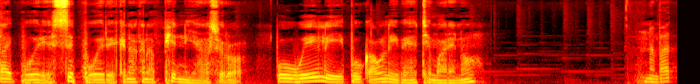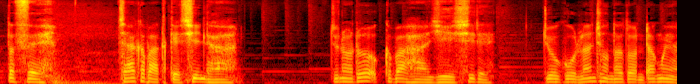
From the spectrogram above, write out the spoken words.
တိုက်ပွဲတွေစစ်ပွဲတွေခဏခဏဖြစ်နေရဆိုတော့ပိုဝေးလေပိုကောင်းလေပဲထင်ပါတယ်နော်နံပါတ်30ဂျာကဘတ်ကရှိလားကျွန်တော်တို့ကဘာဟာရေရှိတယ်ကြိုကိုလမ်းချုံတော့တောင်းဝင်ရ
